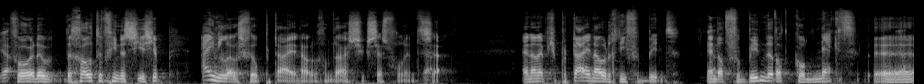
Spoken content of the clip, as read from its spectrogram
voor de, de grote financiers. Je hebt eindeloos veel partijen nodig om daar succesvol in te zijn. En dan heb je partijen nodig die verbindt. En dat verbinden, dat connect. Uh,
